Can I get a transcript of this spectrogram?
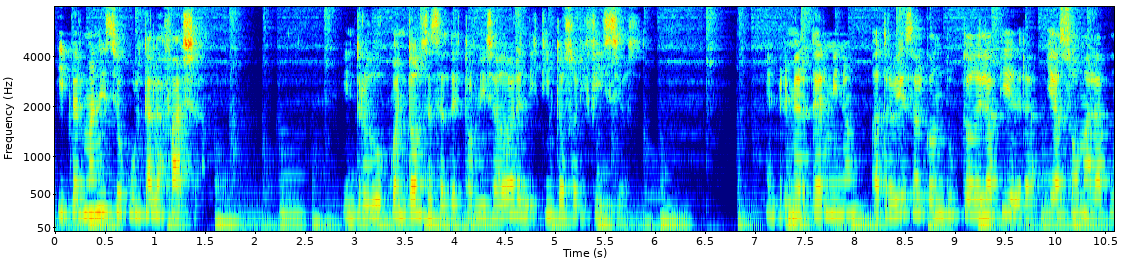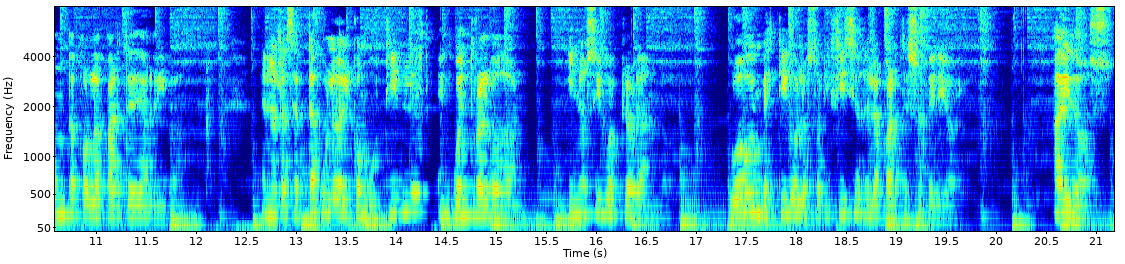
y permanece oculta la falla. Introduzco entonces el destornillador en distintos orificios. En primer término, atraviesa el conducto de la piedra y asoma la punta por la parte de arriba. En el receptáculo del combustible encuentro algodón y no sigo explorando. Luego investigo los orificios de la parte superior. Hay dos.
